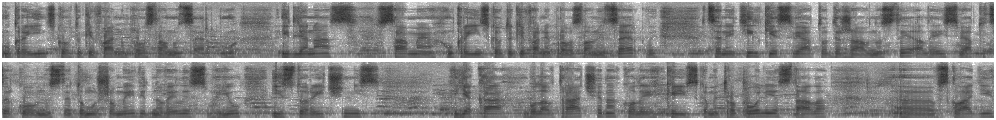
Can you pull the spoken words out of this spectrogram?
Українську автокефальну православну церкву. І для нас саме Української автокефальної православної церкви це не тільки свято державності, але й свято церковності, тому що ми відновили свою історичність яка була втрачена, коли Київська митрополія стала е, в складі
